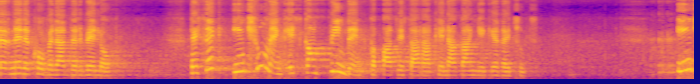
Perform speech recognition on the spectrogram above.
ձեռները քո վրա դրվելով։ Տեսեք, ինչու մենք այսքան պինդ ենք կպած այս առաքելական եկեղեցուց։ Ինչ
